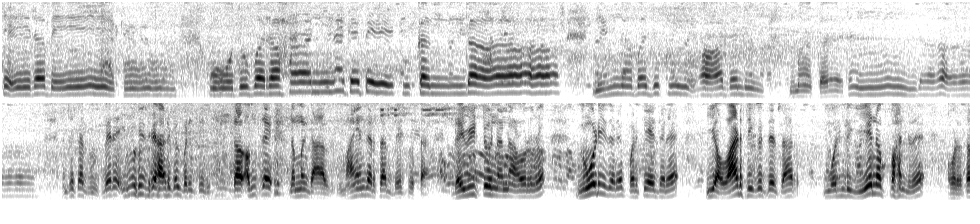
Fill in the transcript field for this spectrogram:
ಸೇರಬೇಕು. ಓದು ಬರಹ ನಿನಗೆ ಬೇಕು ಕಂದ, ನಿನ್ನ ಬದುಕು ಆಗಲು ಮಕರಂದ. ಅಂದರೆ ಸರ್, ಬೇರೆ ಇನ್ನೂ ಇದೆ ಹಾಡುಗಳು ಬರಿತೀನಿ. ಸರ್ ಅಂಶ ನಮಗೆ ಮಹೇಂದರ್ ಸರ್ ಬೇಕು ಸರ್. ದಯವಿಟ್ಟು ನನ್ನ ಅವರು ನೋಡಿದ್ದಾರೆ ಪರಿಚಯ ಇದ್ದಾರೆ ಈ ಅವಾರ್ಡ್ ಸಿಗುತ್ತೆ ಸರ್. ಒಂದು ಏನಪ್ಪ ಅಂದರೆ ಅವ್ರ ಹತ್ರ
